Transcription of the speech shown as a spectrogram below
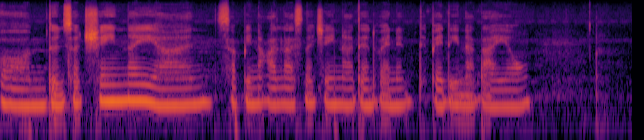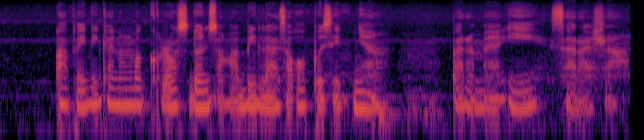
um, dun sa chain na yan, sa pinakalas na chain natin, pwede, pwede na tayong uh, pwede ka nang mag-cross dun sa kabila, sa opposite niya, para maisara siya.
